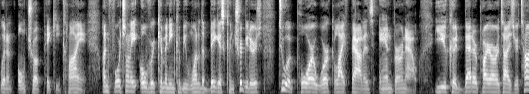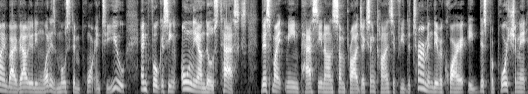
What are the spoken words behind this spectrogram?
with an ultra picky client. Unfortunately, overcommitting could be one of the biggest contributors to a poor work life balance and burnout. You could better prioritize your time by evaluating what is most most important to you and focusing only on those tasks. This might mean passing on some projects and clients if you determine they require a disproportionate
